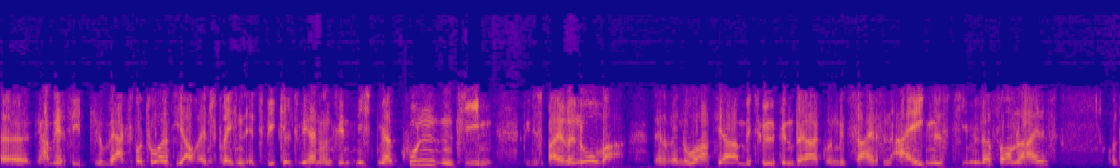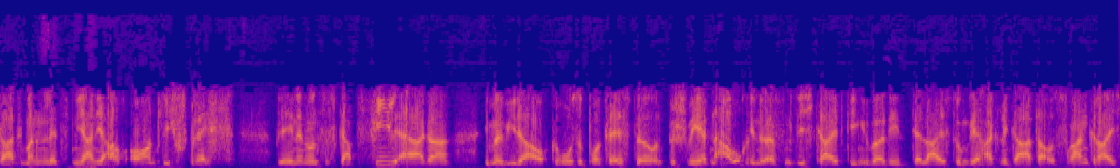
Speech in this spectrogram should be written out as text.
äh, haben jetzt die Werksmotoren, die auch entsprechend entwickelt werden und sind nicht mehr Kundenteam, wie das bei Renault war. Denn Renault hat ja mit Hülkenberg und mit Sainz ein eigenes Team in der Formel 1 und da hatte man in den letzten Jahren ja auch ordentlich Stress. Wir erinnern uns, es gab viel Ärger, immer wieder auch große Proteste und Beschwerden, auch in der Öffentlichkeit gegenüber die, der Leistung der Aggregate aus Frankreich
